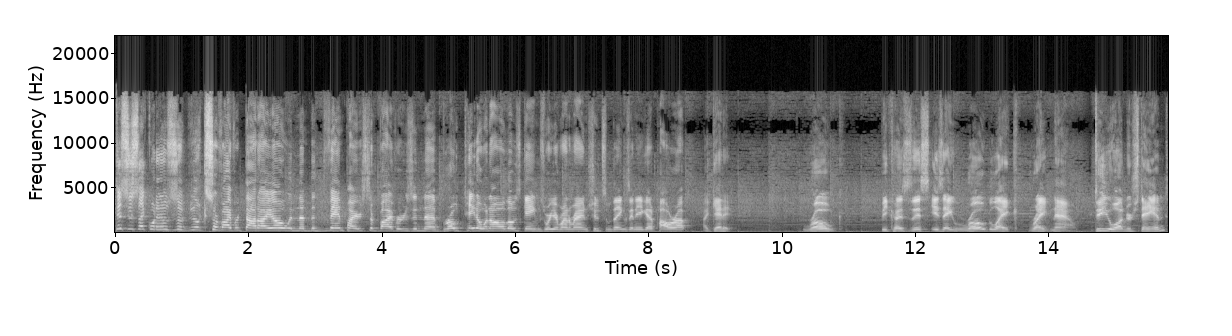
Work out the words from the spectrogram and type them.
this is like one of those uh, like Survivor.io and the, the Vampire Survivors and uh, Brotato and all those games where you run around and shoot some things and you get a power up. I get it. Rogue. Because this is a roguelike right now. Do you understand?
